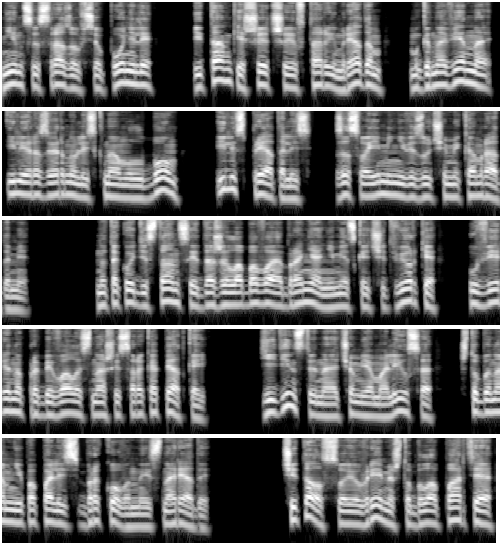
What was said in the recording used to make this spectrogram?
Немцы сразу все поняли, и танки, шедшие вторым рядом, мгновенно или развернулись к нам лбом, или спрятались за своими невезучими комрадами. На такой дистанции даже лобовая броня немецкой четверки уверенно пробивалась нашей сорокопяткой, Единственное, о чем я молился, чтобы нам не попались бракованные снаряды. Читал в свое время, что была партия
